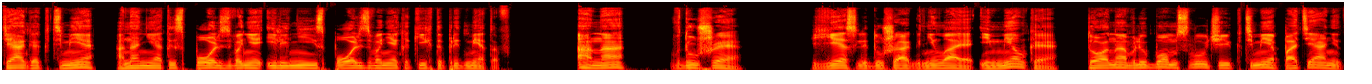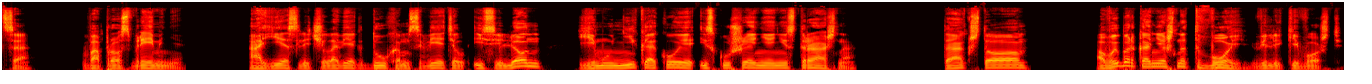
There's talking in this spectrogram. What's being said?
Тяга к тьме, она не от использования или неиспользования каких-то предметов. Она в душе, если душа гнилая и мелкая, то она в любом случае к тьме потянется. Вопрос времени. А если человек духом светел и силен, ему никакое искушение не страшно. Так что... Выбор, конечно, твой, великий вождь.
